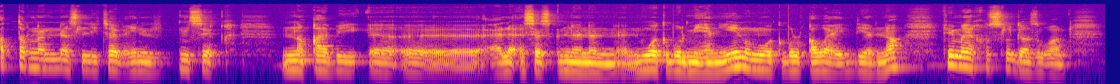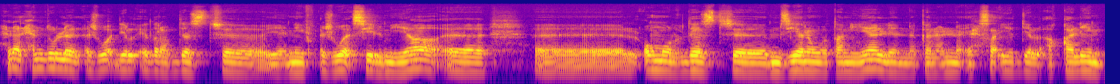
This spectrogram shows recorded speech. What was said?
اضطرنا الناس اللي تابعين للتنسيق النقابي آه، آه، على أساس أننا نواكبوا المهنيين ونواكبوا القواعد ديالنا فيما يخص الغازوال. حنا الحمد لله الأجواء ديال الإضراب دازت آه، يعني في أجواء سلمية الأمور دازت مزيانة وطنيا لأن كان عندنا إحصائيات ديال الأقاليم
